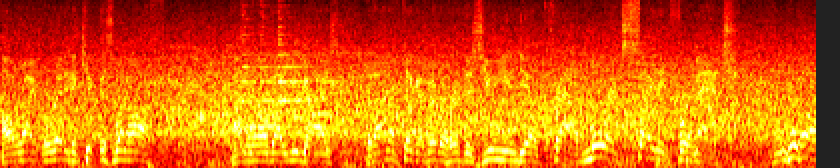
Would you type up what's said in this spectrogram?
All right, we're ready to kick this one off. I don't know about you guys, but I don't think I've ever heard this Uniondale crowd more excited for a match. Whoa,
